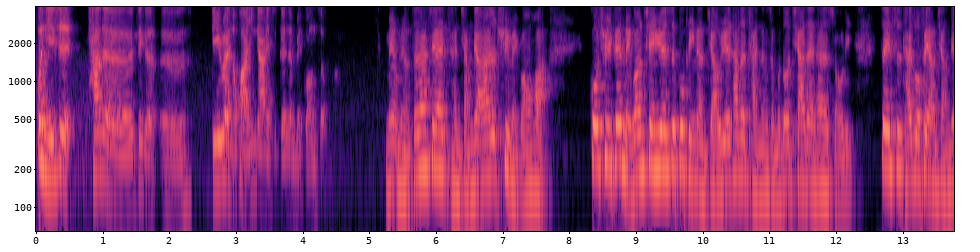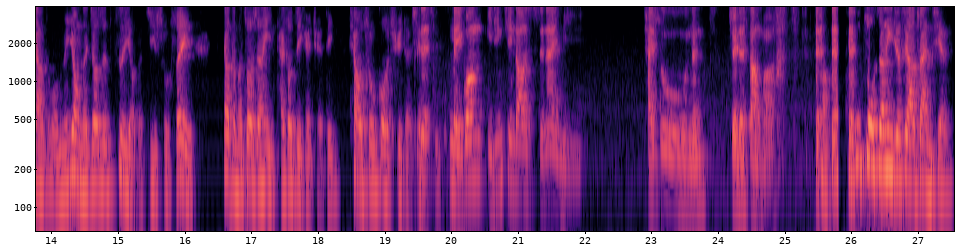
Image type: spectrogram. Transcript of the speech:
问题是它的这个呃 DRAM 的话，应该还是跟着美光走吗？没有没有，这他现在很强调，他就去美光化。过去跟美光签约是不平等条约，他的产能什么都掐在他的手里。这一次台塑非常强调，我们用的就是自有的技术，所以要怎么做生意，台塑自己可以决定，跳出过去的限制。美光已经进到十纳米。台塑能追得上吗？哦，可是做生意就是要赚钱，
